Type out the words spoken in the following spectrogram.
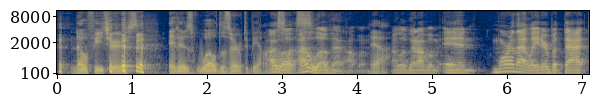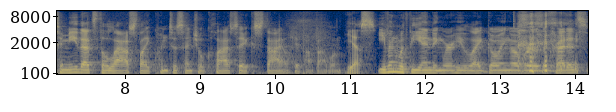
no features. It is well deserved to be on I love list. I love that album. Yeah. I love that album, and more on that later. But that to me, that's the last like quintessential classic style hip hop album. yes. Even with the ending where he's like going over the credits,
